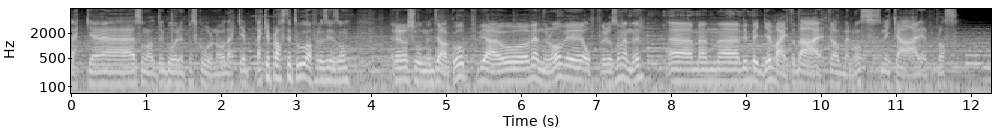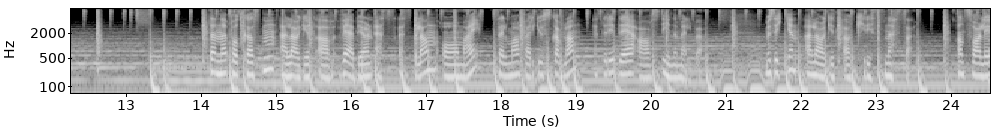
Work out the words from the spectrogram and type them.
Det er ikke sånn at du går rundt på skolen og det er ikke, det er ikke plass til to, da, for å si det sånn. Relasjonen min til Jakob Vi er jo venner nå, vi oppfører oss som venner. Eh, Men eh, vi begge veit at det er et eller annet mellom oss som ikke er helt på plass. Denne podkasten er laget av Vebjørn S. Espeland og meg, Selma Fergus Skavlan, etter idé av Stine Melbø. Musikken er laget av Chris Nesse. Ansvarlig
